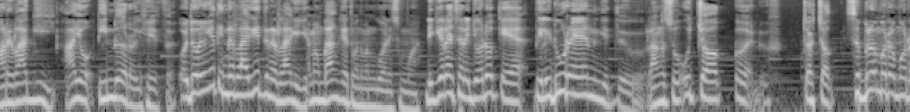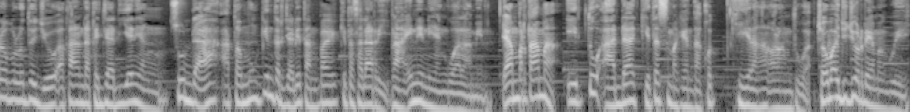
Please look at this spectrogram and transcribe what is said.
hari lagi. Ayo Tinder gitu. Ujung-ujungnya Tinder lagi, Tinder lagi. Emang bangke teman-teman gue nih semua. Dikira cari jodoh kayak pilih duren gitu. Langsung ucok. Waduh cocok. Sebelum berumur 27 akan ada kejadian yang sudah atau mungkin terjadi tanpa kita sadari. Nah ini nih yang gue alamin. Yang pertama, itu ada kita semakin takut kehilangan orang tua. Coba jujur deh sama gue.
